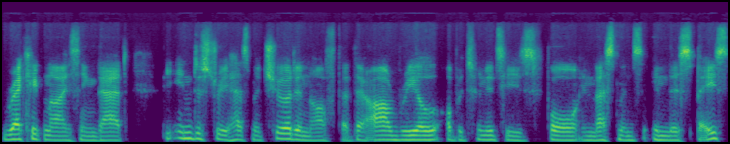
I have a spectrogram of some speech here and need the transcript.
recognizing that the industry has matured enough that there are real opportunities for investments in this space.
